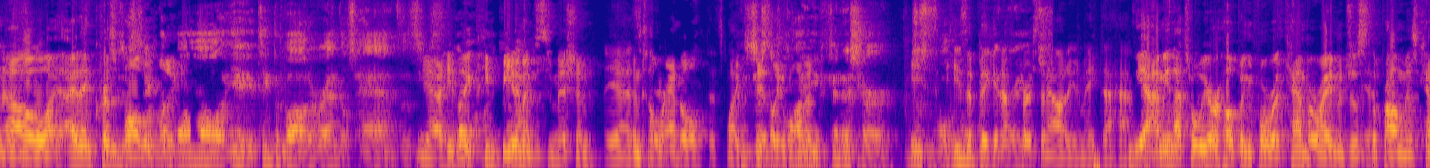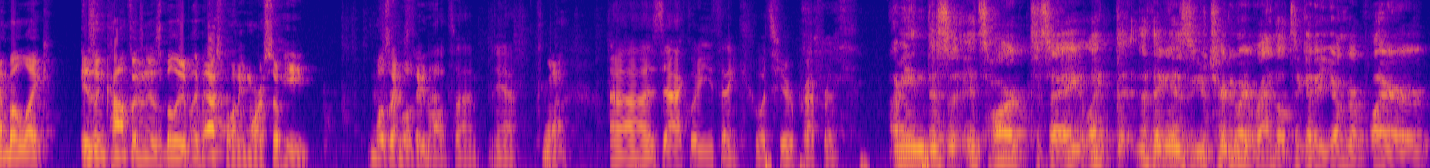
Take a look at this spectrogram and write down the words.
no, I, I think Chris Paul would like. ball, yeah, you take the ball out of Randle's hands. It's Yeah, just- he like he beat him into submission yeah, until fair. Randle That's- like He's just what a he play wanted. finisher. He's Just he's a big enough range. personality to make that happen. Yeah, I mean that's what we were hoping for with Kemba, right? And just Yeah. the problem is Kemba like isn't confident in his ability to play basketball anymore, so he wasn't able First to do thing all the time. Yeah. Yeah. Uh, Zach, what do you think? What's your preference? I mean, this it's hard to say. Like the, the thing is, you're trading away Randle to get a younger player.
